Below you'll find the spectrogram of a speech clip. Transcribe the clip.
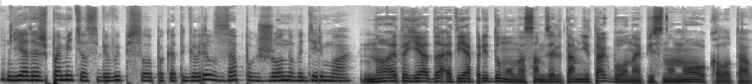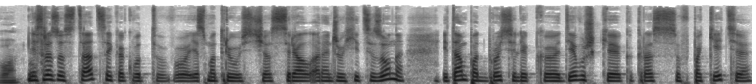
Я даже пометил себе, выписала, пока ты говорил, запах жженого дерьма. Но это я, да, это я придумал, на самом деле там не так было написано, но около того. Мне сразу ассоциация, как вот я смотрю сейчас сериал «Оранжевый хит сезона», и там подбросили к девушке как раз в пакете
